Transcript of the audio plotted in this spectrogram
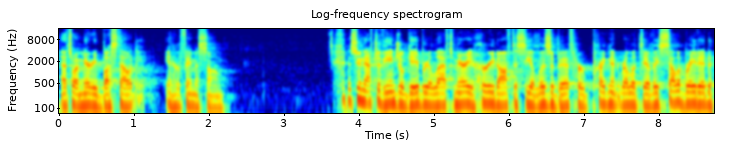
That's why Mary bust out in her famous song. And soon after the angel Gabriel left, Mary hurried off to see Elizabeth, her pregnant relative. They celebrated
